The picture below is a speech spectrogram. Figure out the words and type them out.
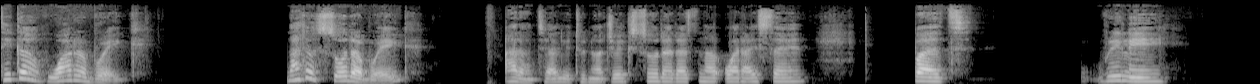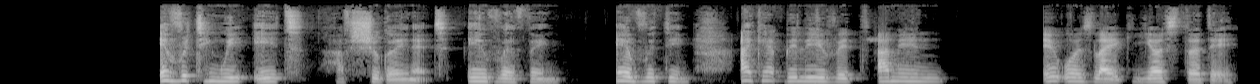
take a water break. Not a soda break. I don't tell you to not drink soda that's not what i said. But really everything we eat have sugar in it. Everything. Everything. I can't believe it. I mean it was like yesterday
